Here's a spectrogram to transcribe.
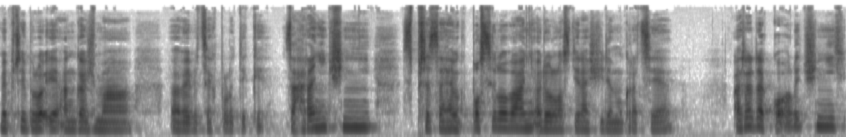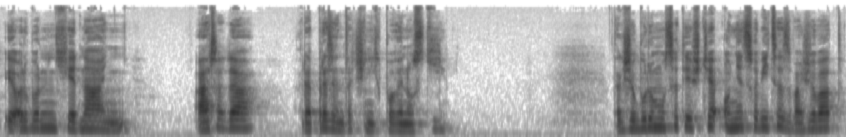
mi přibylo i angažmá ve věcech politiky zahraniční s přesahem k posilování odolnosti naší demokracie a řada koaličních i odborných jednání a řada reprezentačních povinností. Takže budu muset ještě o něco více zvažovat,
